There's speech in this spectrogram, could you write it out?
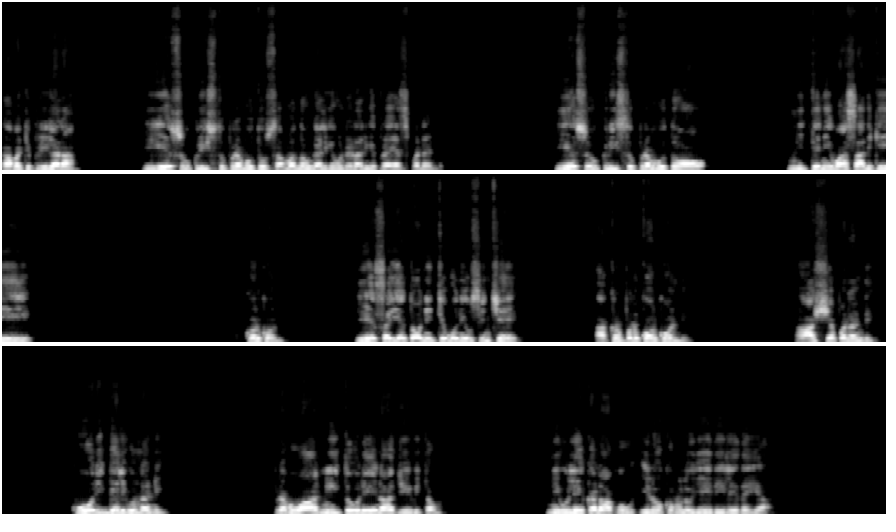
కాబట్టి ప్రియులరా యేసుక్రీస్తు ప్రభుతో సంబంధం కలిగి ఉండడానికి ప్రయాసపడండి. యేసుక్రీస్తు ప్రభుతో నిత్య నివాసానికి కోరుకోండి. ఏ సయ్యతో నిత్యము నివసించే ఆ కృపను కోరుకోండి. ఆశపడండి. కోరిక కలిగి ఉండండి. ప్రభువా నీతోనే నా జీవితం. నీవు లేక నాకు ఈ లోకములో ఏదీ లేదయ్యా.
